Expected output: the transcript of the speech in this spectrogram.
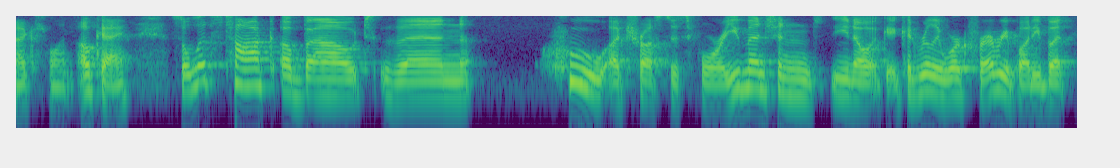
Excellent. Okay. So let's talk about then who a trust is for. You mentioned, you know, it, could really work for everybody, but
